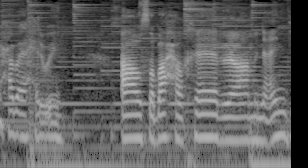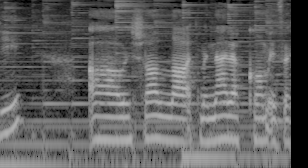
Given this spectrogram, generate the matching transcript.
مرحبا يا حلوين. آه وصباح الخير آه، من عندي. آه وإن شاء الله أتمنى لكم إذا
